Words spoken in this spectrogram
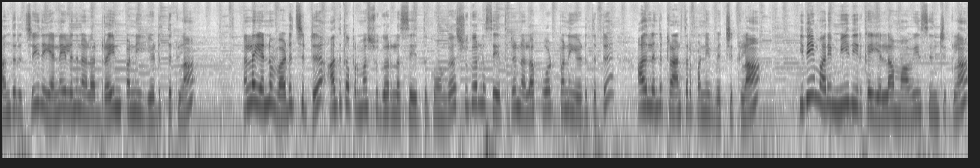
வந்துருச்சு. இதை எண்ணெயிலேருந்து நல்லா ட்ரைன் பண்ணி எடுத்துக்கலாம். நல்லா எண்ணெய் வடிச்சிட்டு அதுக்கப்புறமா சுகரில் சேர்த்துக்கோங்க. சுகரில் சேர்த்துட்டு நல்லா கோட் பண்ணி எடுத்துட்டு அதுலேருந்து ட்ரான்ஸ்ஃபர் பண்ணி வச்சுக்கலாம். இதே மாதிரி மீதி இருக்க எல்லா மாவையும் செஞ்சுக்கலாம்.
